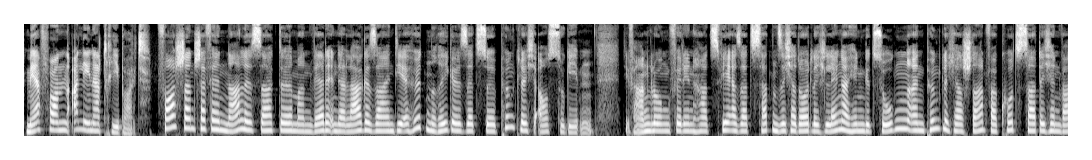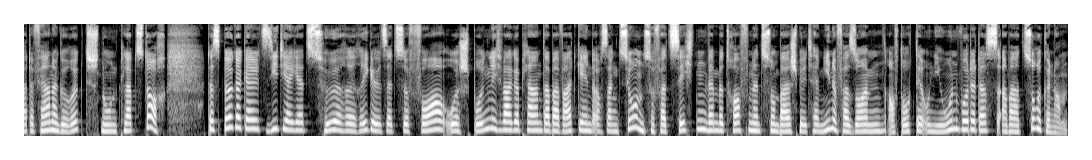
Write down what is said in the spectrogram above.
Mehr von Alena Triebold. Vorstandschefin Nahles sagte, man werde in der Lage sein, die erhöhten Regelsätze pünktlich auszugeben. Die Verhandlungen für den Hartz-IV-Ersatz hatten sich ja deutlich länger hingezogen. Ein pünktlicher Start war kurzzeitig in Warteferne gerückt. Nun klappt's doch. Das Bürgergeld sieht ja jetzt höhere Regelsätze vor. Ursprünglich war geplant, dabei weitgehend auf Sanktionen zu verzichten, wenn Betroffene zum Beispiel Termine versäumen. Auf Druck der Union wurde das aber zurückgenommen.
